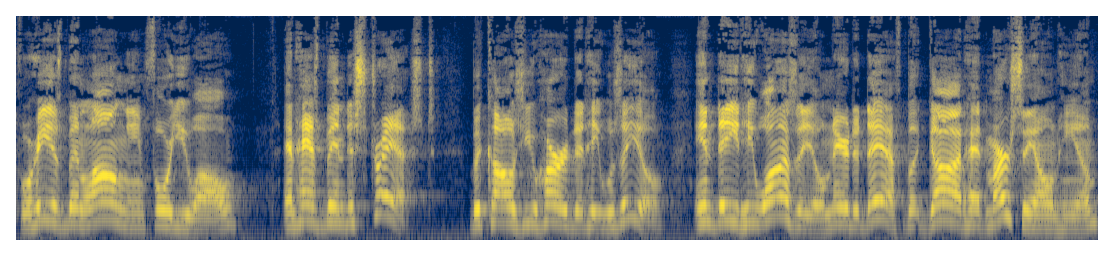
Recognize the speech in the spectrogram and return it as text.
For he has been longing for you all, and has been distressed, because you heard that he was ill. Indeed, he was ill, near to death, but God had mercy on him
